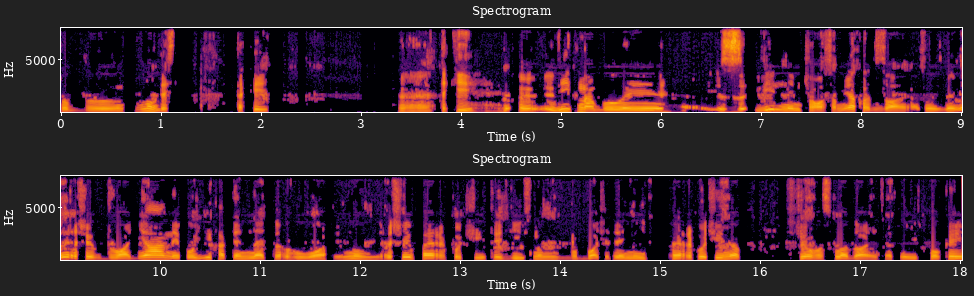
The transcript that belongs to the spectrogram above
щоб е, ну, десь такий, такі е, вікна були з вільним часом, як от зараз. Ось вирішив два дня не поїхати, не торгувати. Ну, вирішив перепочити. Дійсно, бачите, мій перепочинок з чого складається. Тобто, поки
